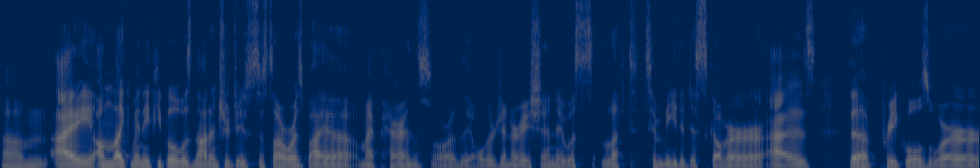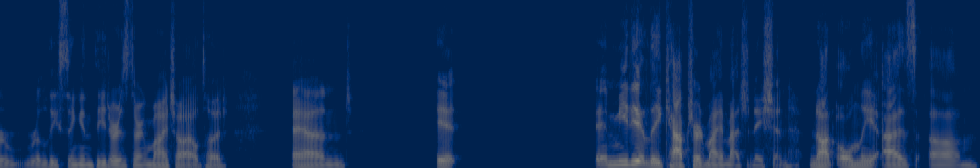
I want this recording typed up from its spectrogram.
Um, I, unlike many people, was not introduced to Star Wars by uh, my parents or the older generation. It was left to me to discover as the prequels were releasing in theaters during my childhood, and it immediately captured my imagination. Not only as um,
